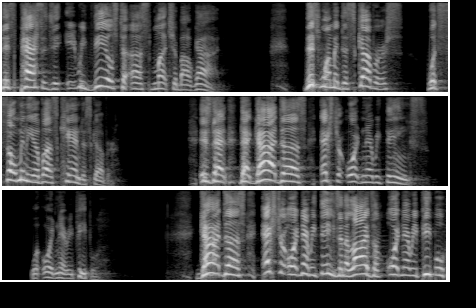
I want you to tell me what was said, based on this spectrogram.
this passage, it reveals to us much about God. This woman discovers what so many of us can discover is that, that God does extraordinary things with ordinary people. God does extraordinary things in the lives of ordinary people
